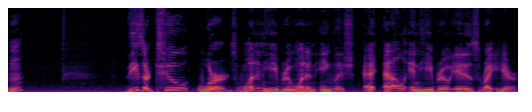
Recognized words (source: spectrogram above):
Hmm? These are two words, one in Hebrew, one in English. El in Hebrew is right here,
